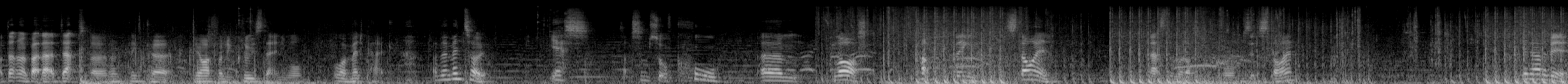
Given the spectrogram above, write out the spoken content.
I don't know about that adapter though. I don't think uh, the iPhone includes that anymore. Oh, a med pack. A memento. Yes. That's some sort of cool um, flask. Cup thing. Stein. That's the word I was looking for. Is it Stein? Get out of here.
